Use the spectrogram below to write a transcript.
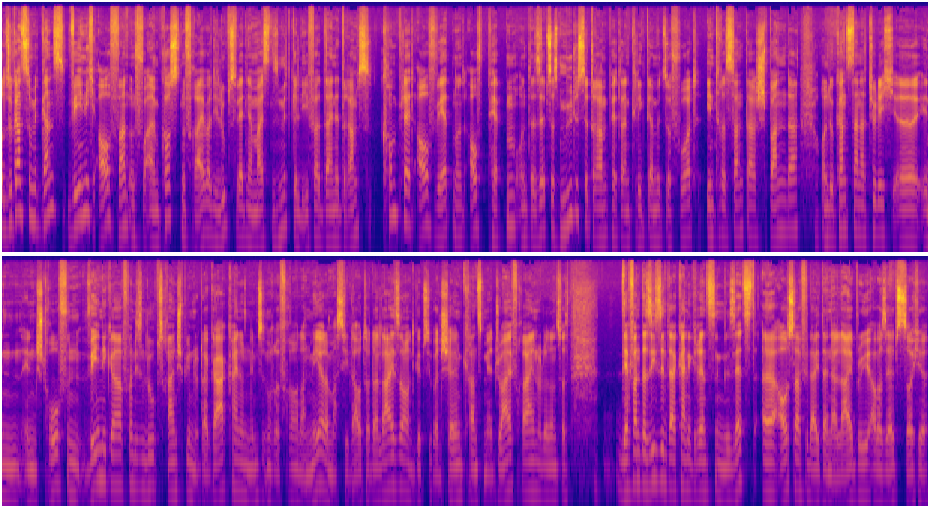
Und so kannst du mit ganz wenig Aufwand und vor allem kostenfrei, weil die Loops werden ja meistens mitgeliefert, deine Drums komplett aufwerten und aufpeppen und selbst das müdeste Drum-Pattern klingt damit sofort interessanter, spannender und du kannst dann natürlich äh, in, in Strophen weniger von diesen Loops reinspielen oder gar keine und nimmst im Refrain dann mehr oder machst sie lauter oder leiser und gibst über den Schellenkranz mehr Drive rein oder sonst was. Der Fantasie sind da keine Grenzen gesetzt, äh, außer vielleicht deiner Library, aber selbst solche,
